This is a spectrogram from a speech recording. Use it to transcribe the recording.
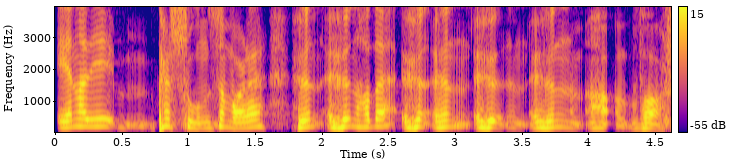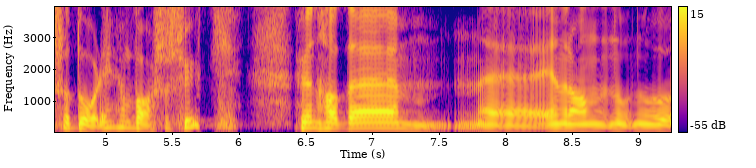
en av de personene som var der, hun, hun, hadde, hun, hun, var så dårlig. Hun var så sjuk. Hun hadde mm, en eller annen no, no,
